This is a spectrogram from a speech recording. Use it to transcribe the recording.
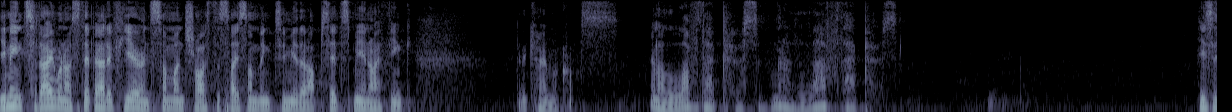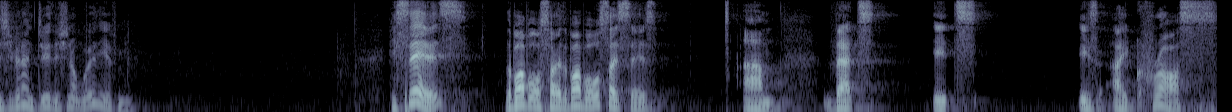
You mean today when I step out of here and someone tries to say something to me that upsets me and I think, I'm going to carry my cross. I'm going to love that person. I'm going to love that person. He says, if you don't do this, you're not worthy of me. He says, the Bible also, the Bible also says um, that it is a cross,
